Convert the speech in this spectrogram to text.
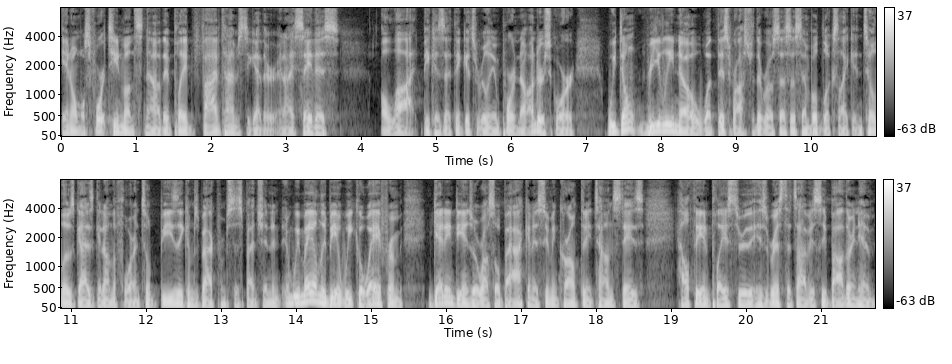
in almost 14 months now they played five times together. And i say this a lot because I think it's really important to underscore. We don't really know what this roster that Rosas assembled looks like until those guys get on the floor, until Beasley comes back from suspension. And, and we may only be a week away from getting D'Angelo Russell back and assuming Karl-Anthony Towns stays healthy and plays through his wrist that's obviously bothering him.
